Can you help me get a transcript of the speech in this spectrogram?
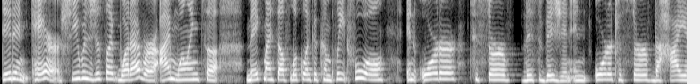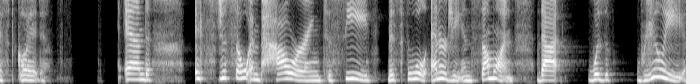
didn't care. She was just like, whatever, I'm willing to make myself look like a complete fool in order to serve this vision, in order to serve the highest good. And it's just so empowering to see this fool energy in someone that was really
